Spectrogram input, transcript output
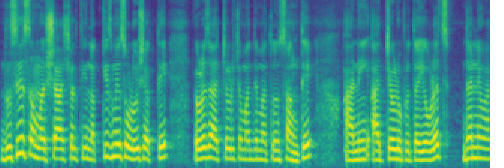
दुसरी समस्या असेल ती नक्कीच मी सोडवू शकते. एवढंच आजच्या व्हिडिओच्या माध्यमातून सांगते. आणि आजच्या व्हिडिओपुरतं एवढंच. धन्यवाद.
